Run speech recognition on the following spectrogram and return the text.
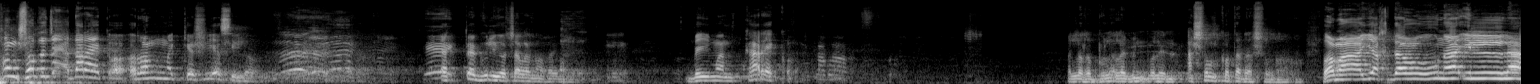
সংসদে যায় তারা এক রং মাইকে শুয়েছিল একটা গুলিও চালানো হয়নি বেঈমান কার এক আল্লাহ রাব্বুল আলামিন বলেন আসল কথাটা শোনো। ওমা ইয়াখদাউনা ইল্লা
